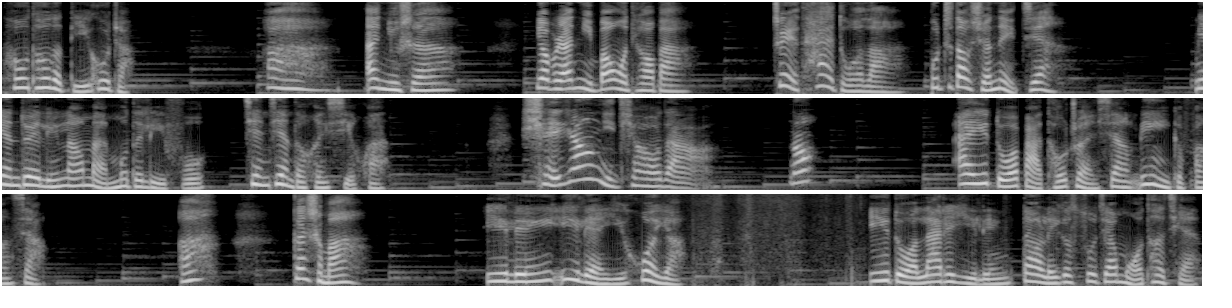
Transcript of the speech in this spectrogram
偷偷的嘀咕着：“啊，爱女神，要不然你帮我挑吧，这也太多了，不知道选哪件。”面对琳琅满目的礼服，件件都很喜欢。谁让你挑的？喏，艾依朵把头转向另一个方向。啊，干什么？以琳一脸疑惑样。一朵拉着以琳到了一个塑胶模特前，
